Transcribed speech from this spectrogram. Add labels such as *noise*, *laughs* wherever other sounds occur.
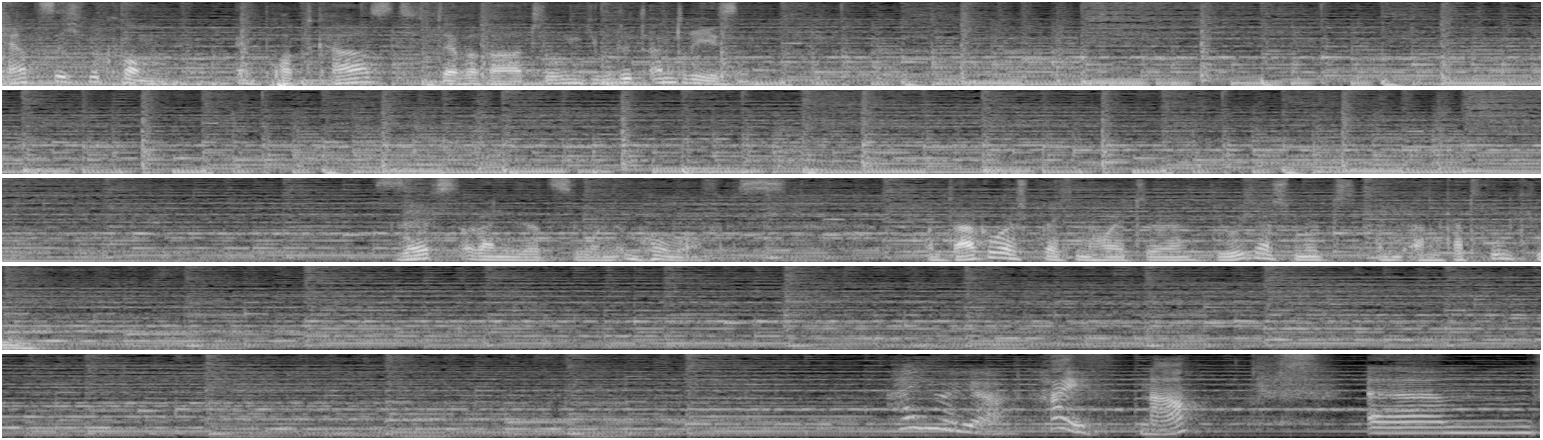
Herzlich willkommen im Podcast der Beratung Judith Andresen. Selbstorganisation im Homeoffice. Und darüber sprechen heute Julia Schmidt und Ann-Kathrin Kühn.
